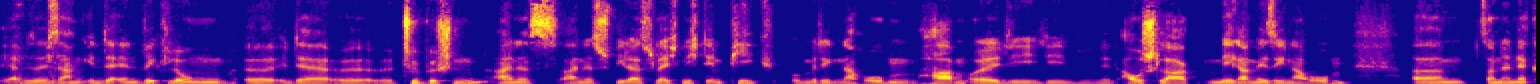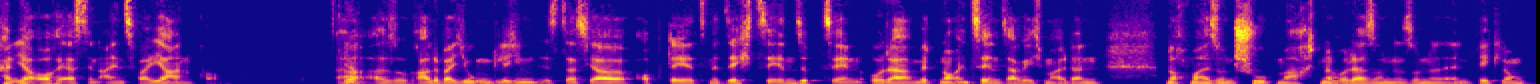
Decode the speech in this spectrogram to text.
ja, wie soll ich sagen, in der Entwicklung, äh, in der äh, typischen eines, eines Spielers vielleicht nicht den Peak unbedingt nach oben haben oder die, die, den Ausschlag megamäßig nach oben, ähm, sondern der kann ja auch erst in ein, zwei Jahren kommen. Ja, ja. Also gerade bei Jugendlichen ist das ja, ob der jetzt mit 16, 17 oder mit 19, sage ich mal, dann nochmal so einen Schub macht, ne? Oder so eine, so eine Entwicklung.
